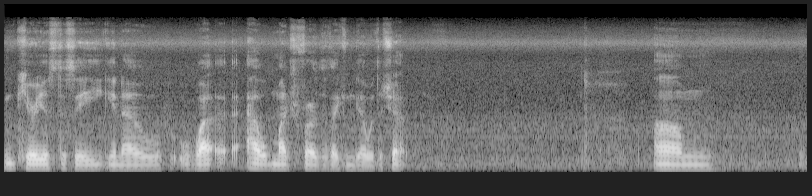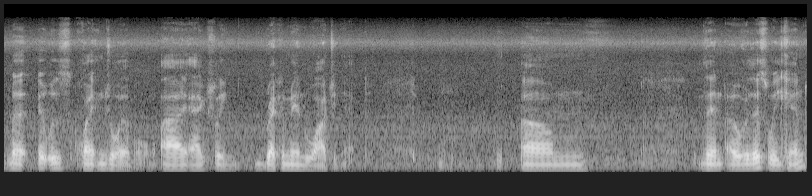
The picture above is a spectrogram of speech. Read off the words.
I'm curious to see, you know, what how much further they can go with the show. Um, but it was quite enjoyable. I actually recommend watching it. Um, then over this weekend,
